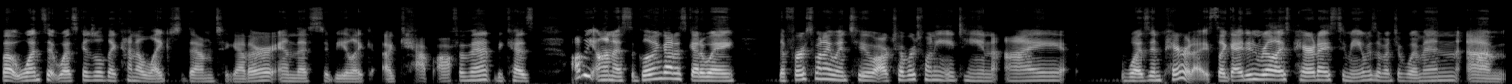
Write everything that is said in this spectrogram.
but once it was scheduled, I kind of liked them together and this to be like a cap off event because I'll be honest, the Glowing Goddess Getaway, the first one I went to, October 2018, I was in paradise. Like I didn't realize paradise to me was a bunch of women um,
